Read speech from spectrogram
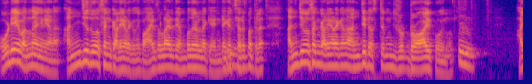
ഓഡിയെ വന്ന എങ്ങനെയാണ്? അഞ്ച് ദിവസം കളി നടക്കുന്നത് ഇപ്പോൾ ആയിരത്തി തൊള്ളായിരത്തി എൺപതുകളിലൊക്കെ എന്റെയൊക്കെ ചെറുപ്പത്തിൽ അഞ്ച് ദിവസം കളി നടക്കുന്ന അഞ്ച് ടെസ്റ്റും ഡ്രോ ആയി പോയിരുന്നു. ഹൈ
